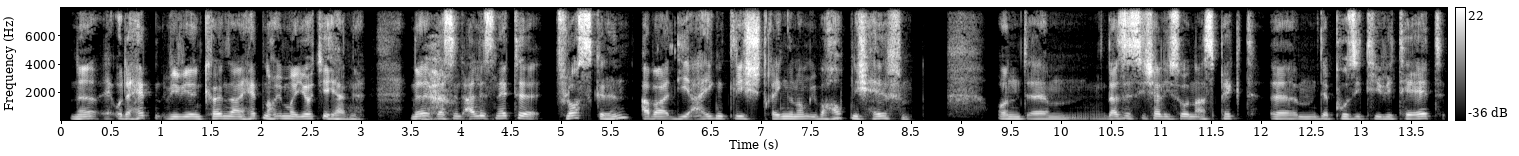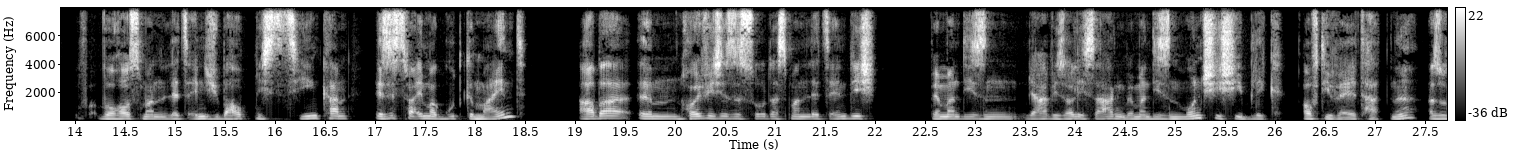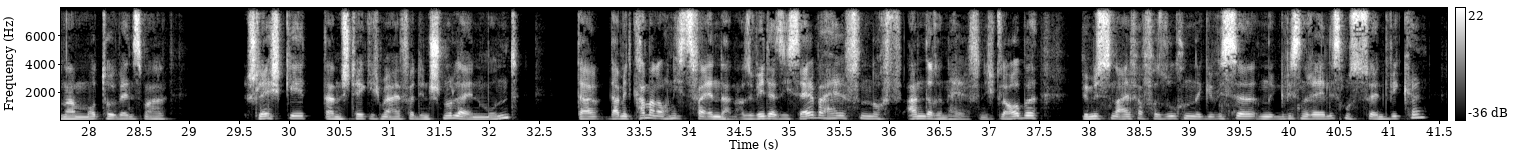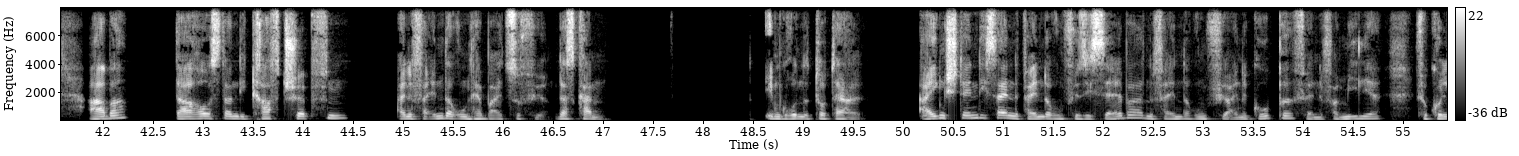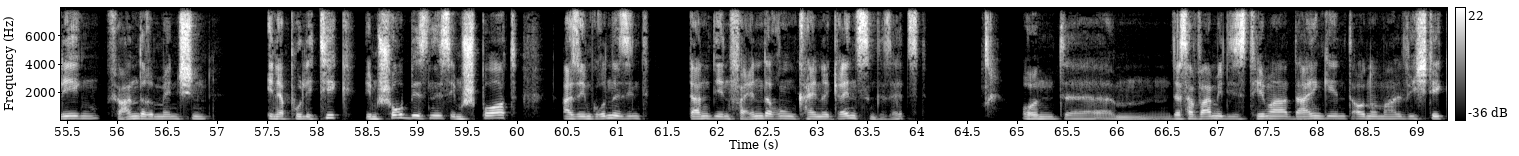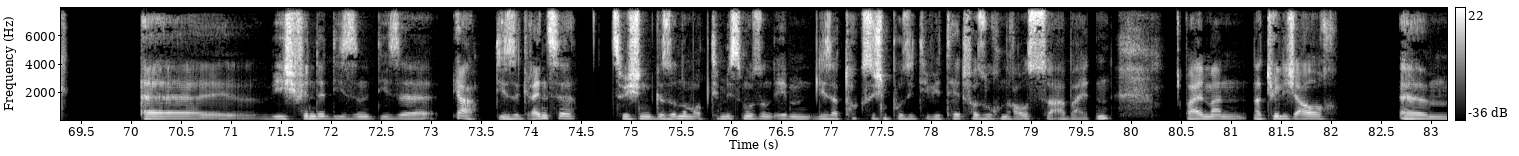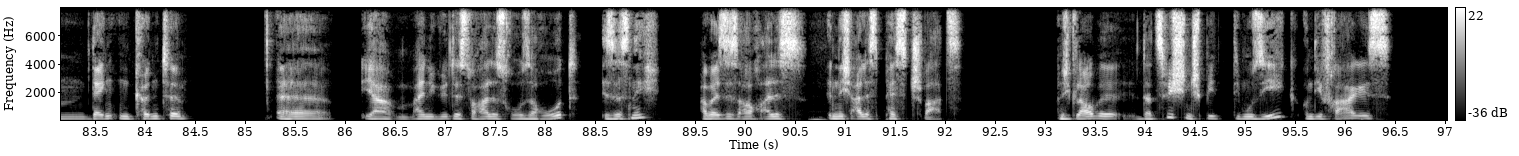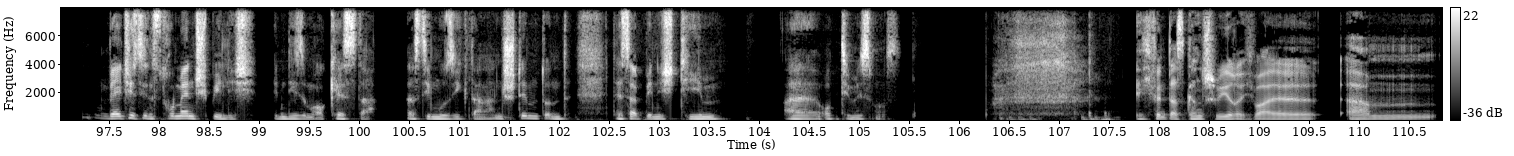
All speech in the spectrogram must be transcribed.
Ne, oder hätten, wie wir in Köln sagen, hätten noch immer Jötjejange. Ne, das sind alles nette Floskeln, aber die eigentlich streng genommen überhaupt nicht helfen. Und ähm, das ist sicherlich so ein Aspekt ähm, der Positivität, woraus man letztendlich überhaupt nichts ziehen kann. Es ist zwar immer gut gemeint, aber ähm, häufig ist es so, dass man letztendlich wenn man diesen, ja, wie soll ich sagen, wenn man diesen Monchichi-Blick auf die Welt hat, ne? Also nach dem Motto, wenn es mal schlecht geht, dann stecke ich mir einfach den Schnuller in den Mund. Da, damit kann man auch nichts verändern. Also weder sich selber helfen noch anderen helfen. Ich glaube, wir müssen einfach versuchen, eine gewisse, einen gewissen Realismus zu entwickeln, aber daraus dann die Kraft schöpfen, eine Veränderung herbeizuführen. Das kann im Grunde total eigenständig sein, eine Veränderung für sich selber, eine Veränderung für eine Gruppe, für eine Familie, für Kollegen, für andere Menschen, in der Politik, im Showbusiness, im Sport. Also im Grunde sind dann den Veränderungen keine Grenzen gesetzt. Und ähm, deshalb war mir dieses Thema dahingehend auch nochmal wichtig, äh, wie ich finde, diesen, diese, ja, diese Grenze zwischen gesundem Optimismus und eben dieser toxischen Positivität versuchen rauszuarbeiten, weil man natürlich auch ähm, denken könnte, äh, ja, meine Güte, ist doch alles rosa-rot, ist es nicht, aber es ist auch alles, nicht alles pestschwarz. Und ich glaube, dazwischen spielt die Musik und die Frage ist, welches Instrument spiele ich in diesem Orchester, dass die Musik dann anstimmt und deshalb bin ich Team äh, Optimismus? Ich finde das ganz schwierig, weil ähm,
